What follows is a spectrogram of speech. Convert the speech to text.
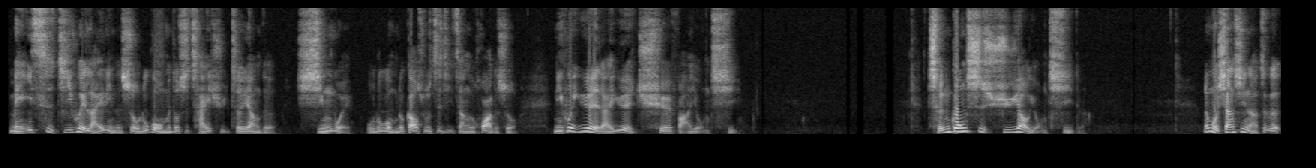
每一次机会来临的时候，如果我们都是采取这样的行为，我如果我们都告诉自己这样的话的时候，你会越来越缺乏勇气。成功是需要勇气的。那么我相信啊，这个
